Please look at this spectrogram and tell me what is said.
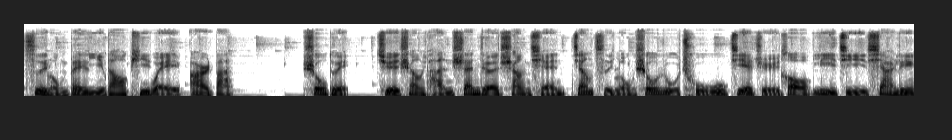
刺龙被一刀劈为二半。收队，却上盘山着上前将此龙收入储物戒指后，立即下令：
